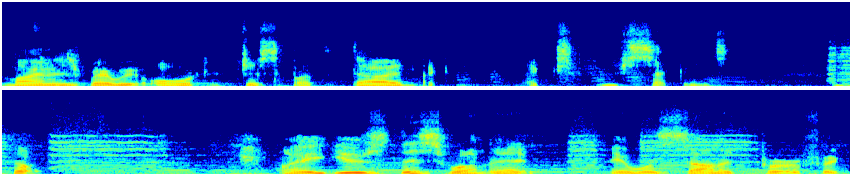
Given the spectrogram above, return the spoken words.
mine is very old and just about to die in like the next few seconds. So I used this one. It it was sounded perfect.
